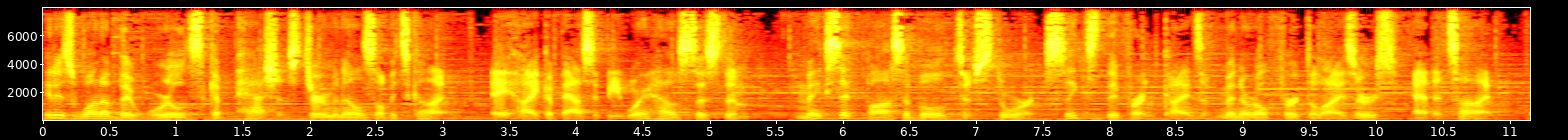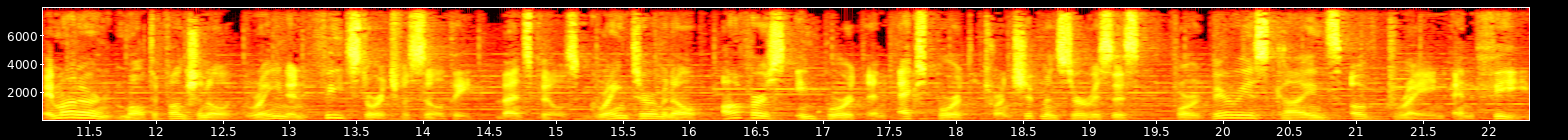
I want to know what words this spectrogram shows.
It is one of the world's capacious terminals of its kind. A high capacity warehouse system makes it possible to store six different kinds of mineral fertilizers at a time. A modern multifunctional grain and feed storage facility, Ventspils Grain Terminal, offers import and export transshipment services for various kinds of grain and feed.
